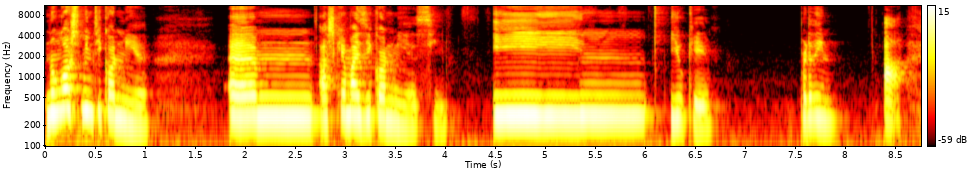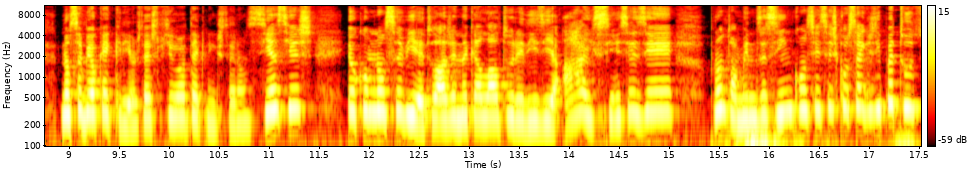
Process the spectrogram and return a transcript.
Não gosto muito de economia. Um, acho que é mais economia, sim. E. E o quê? Perdi-me. Ah, não sabia o que é que queria. Os testes psicotécnicos eram ciências. Eu, como não sabia, toda a gente naquela altura dizia: ai, ciências é. Pronto, ao menos assim, com ciências consegues ir para tudo.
